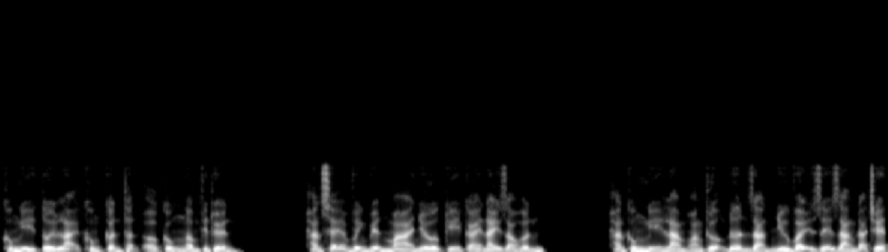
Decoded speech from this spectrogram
không nghĩ tới lại không cẩn thận ở cống ngầm phiên thuyền. Hắn sẽ vinh viễn mà nhớ kỹ cái này giáo hấn. Hắn không nghĩ làm hoàng thượng đơn giản như vậy dễ dàng đã chết.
